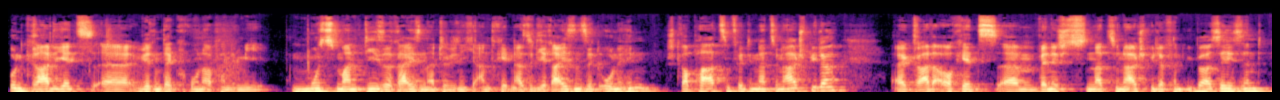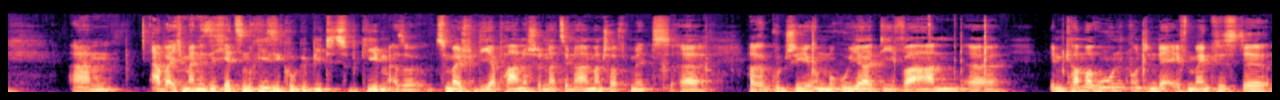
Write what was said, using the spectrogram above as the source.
Und gerade jetzt äh, während der Corona-Pandemie muss man diese Reisen natürlich nicht antreten. Also die Reisen sind ohnehin Strapazen für die Nationalspieler. Äh, Gerade auch jetzt, ähm, wenn es Nationalspieler von Übersee sind. Ähm, aber ich meine, sich jetzt in Risikogebiete zu begeben, also zum Beispiel die japanische Nationalmannschaft mit äh, Haraguchi und Moruya, die waren äh, in Kamerun und in der Elfenbeinküste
